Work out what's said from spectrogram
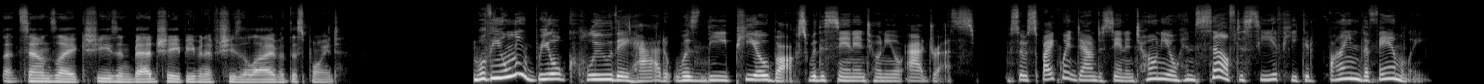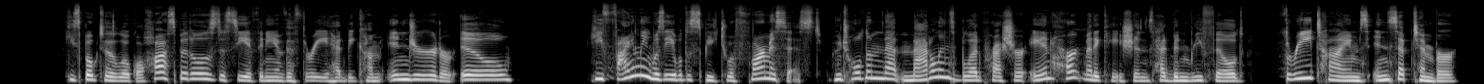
That sounds like she's in bad shape, even if she's alive at this point. Well, the only real clue they had was the P.O. box with the San Antonio address. So Spike went down to San Antonio himself to see if he could find the family. He spoke to the local hospitals to see if any of the three had become injured or ill. He finally was able to speak to a pharmacist who told him that Madalyn's blood pressure and heart medications had been refilled three times in September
